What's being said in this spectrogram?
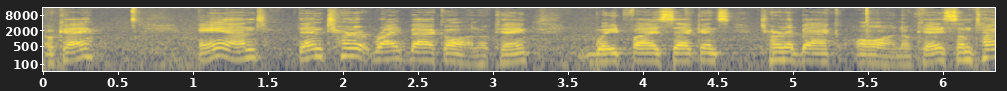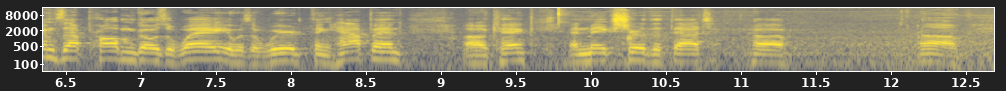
okay? And then turn it right back on okay? Wait five seconds turn it back on okay? Sometimes that problem goes away. It was a weird thing happened okay? And make sure that that uh, uh,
